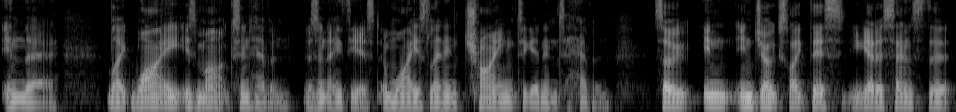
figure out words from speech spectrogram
in there. Like, why is Marx in heaven as an atheist, and why is Lenin trying to get into heaven? So, in, in jokes like this, you get a sense that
